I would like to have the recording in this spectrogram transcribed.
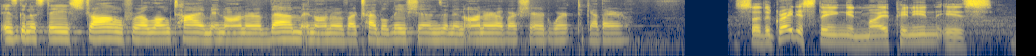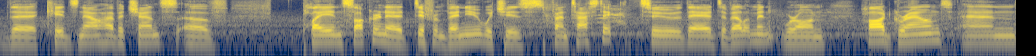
is going to stay strong for a long time in honor of them, in honor of our tribal nations, and in honor of our shared work together. So the greatest thing, in my opinion, is the kids now have a chance of playing soccer in a different venue, which is fantastic to their development. We're on hard ground and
